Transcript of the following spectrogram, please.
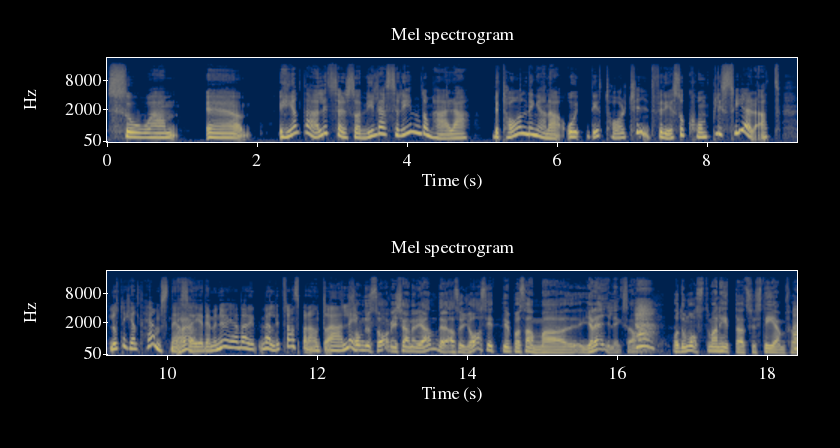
Så ehm, eh, helt ärligt så är det så att vi läser in de här betalningarna och det tar tid för det är så komplicerat. Det låter helt hemskt när jag Ja, ja. säger det men nu är jag väldigt, väldigt transparent och ärlig. Som du sa, vi känner igen det. Alltså jag sitter ju på samma grej liksom. Och då måste man hitta ett system för Ah.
